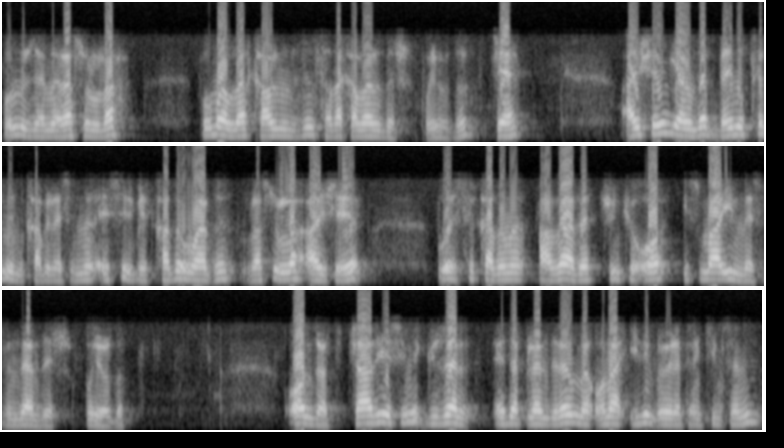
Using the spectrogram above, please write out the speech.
Bunun üzerine Resulullah bu mallar kavmimizin sadakalarıdır buyurdu. C. Ayşe'nin yanında Benu Temim kabilesinden esir bir kadın vardı. Resulullah Ayşe'ye bu esir kadını azat et çünkü o İsmail neslindendir buyurdu. 14. Cariyesini güzel edeplendiren ve ona ilim öğreten kimsenin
